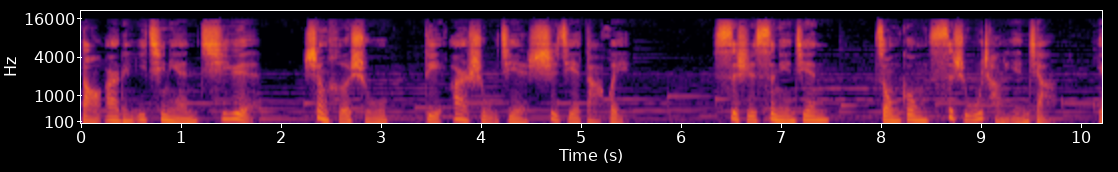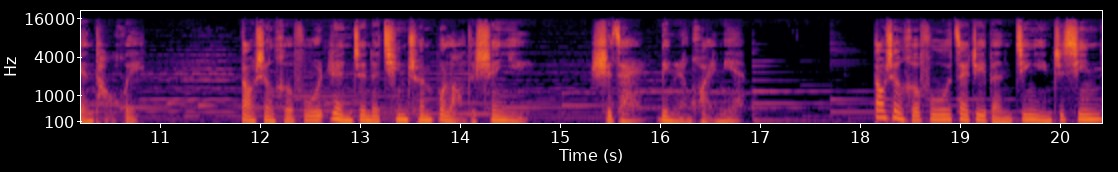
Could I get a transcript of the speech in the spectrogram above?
到二零一七年七月盛和塾第二十五届世界大会，四十四年间总共四十五场演讲研讨会。稻盛和夫认真的青春不老的身影，实在令人怀念。稻盛和夫在这本《经营之心》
